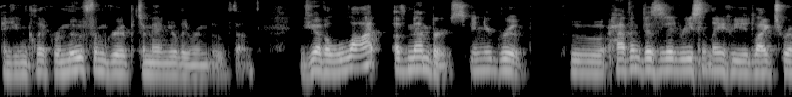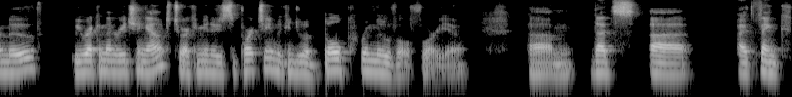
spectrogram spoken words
and you can click remove from group to manually remove them. If you have a lot of members in your group who haven't visited recently who you'd like to remove, we recommend reaching out to our community support team. We can do a bulk removal for you. Um, that's, uh, I think,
